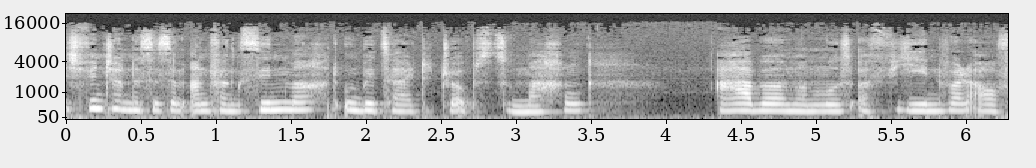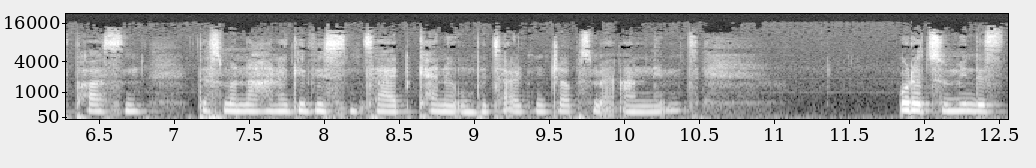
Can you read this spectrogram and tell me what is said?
ich finde schon, dass es am Anfang Sinn macht, unbezahlte Jobs zu machen, aber man muss auf jeden Fall aufpassen, dass man nach einer gewissen Zeit keine unbezahlten Jobs mehr annimmt. Oder zumindest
